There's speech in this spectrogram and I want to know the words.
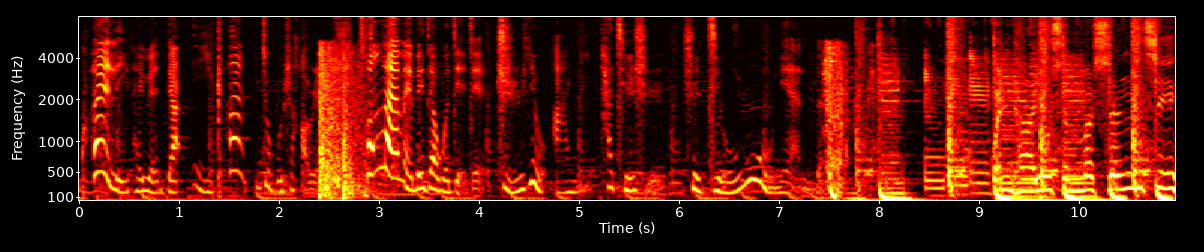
快离她远点，一看就不是好人，从来没被叫过姐姐，只有阿姨。她其实是九五年的。管他有什么神奇，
